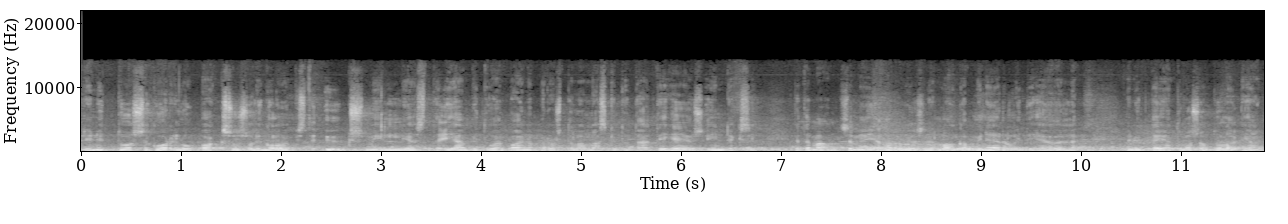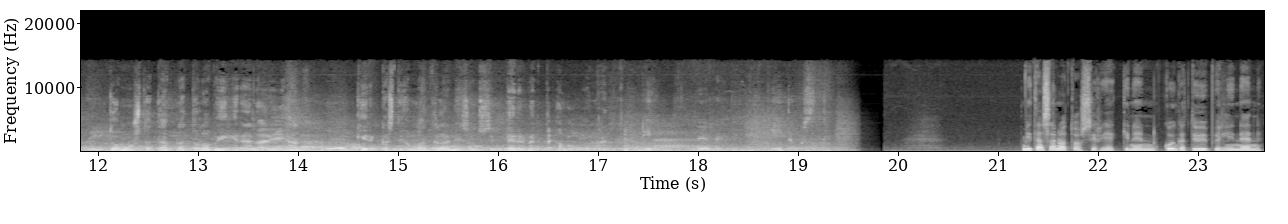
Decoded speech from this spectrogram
Eli nyt tuossa kuoriluun paksuus oli 3,1 milliä, sitten iänpituuden painon perusteella laskettu tämä tiheysindeksi. Ja tämä on se meidän arvio sinne lonkan mineraalitiheydelle. Ja nyt teidän tulos on tuolla ihan tuo musta täplä tuolla vihreällä, eli ihan kirkkaasti ollaan tällä niin sanotusti tervettä alueella. Niin, hyvä. Kiitokset. Mitä sanot Ossi Riekkinen, kuinka tyypillinen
